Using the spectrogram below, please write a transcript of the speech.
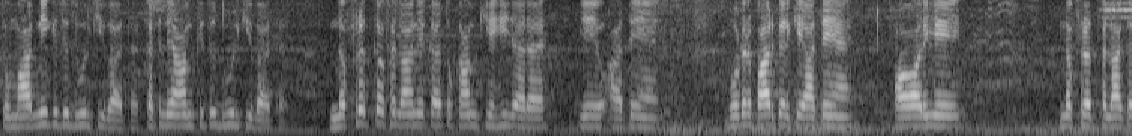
تو مارنے کی تو دور کی بات ہے، قتل عام کی تو دور کی بات ہے۔ نفرت کا پھیلانے کا تو کام کیا ہی جا رہا ہے۔ یہ آتے ہیں بورڈر پار کر کے آتے ہیں اور یہ نفرت پھیلا کر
